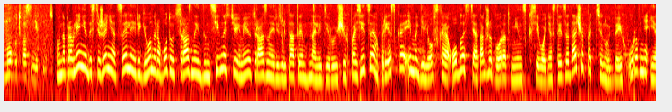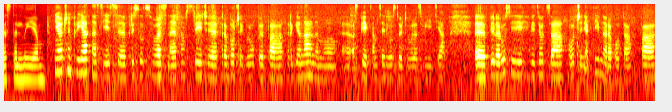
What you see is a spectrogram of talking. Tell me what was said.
могут возникнуть. В направлении достижения целей регионы работают с разной интенсивностью и имеют разные результаты. На лидирующих позициях Брестская и Могилевская области, а также город Минск. Сегодня стоит задача подтянуть до их уровня и остальные. Мне очень приятно здесь э, присутствовать на этом встрече рабочей группы по региональным э, аспектам цели устойчивого развития. Э, в Беларуси ведется очень активная работа по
